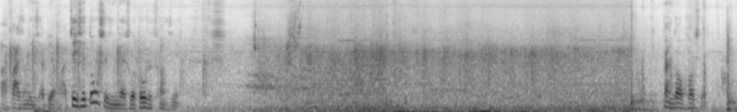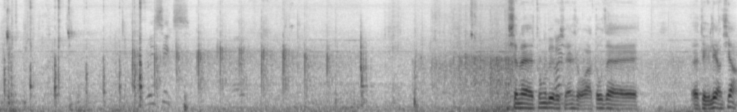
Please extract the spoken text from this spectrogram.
啊发生了一下变化，这些都是应该说都是创新。半高抛球，现在中国队的选手啊都在呃这个亮相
